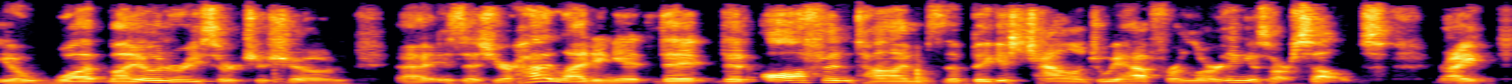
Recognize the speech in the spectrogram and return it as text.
you know what my own research has shown uh, is, as you're highlighting it, that that oftentimes the biggest challenge we have for learning is ourselves, right?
